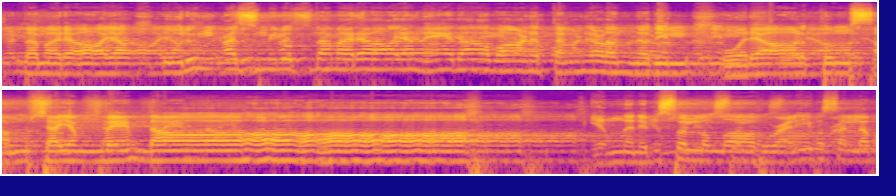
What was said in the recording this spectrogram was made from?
ഉത്തമരായ ഉലുൽ അസ്മിൽ ഉത്തമരായ നേതാവാണ് തങ്ങളെന്നതിൽ ഒരാൾക്കും സംശയം വേണ്ട. എന്ന് നബി സല്ലല്ലാഹു അലൈഹി വസല്ലമ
